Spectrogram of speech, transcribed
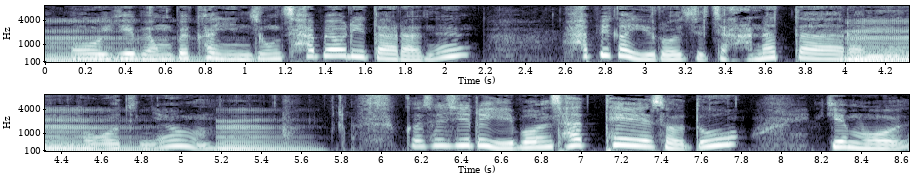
음. 어, 이게 명백한 인종 차별이다라는 합의가 이루어지지 않았다라는 음. 거거든요. 음. 그러니까 사실은 이번 사태에서도 이게 뭐,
